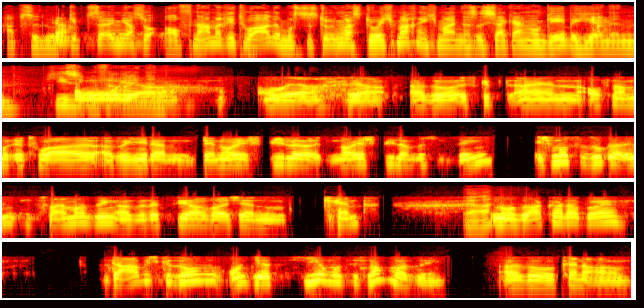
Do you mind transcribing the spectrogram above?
Absolut. Ja. Gibt es da irgendwie auch so Aufnahmerituale? Musstest du irgendwas durchmachen? Ich meine, das ist ja gang und gäbe hier in den hiesigen Oh Vereinen. ja, oh ja, ja. Also es gibt ein Aufnahmeritual. Also jeder, der neue Spieler, neue Spieler müssen singen. Ich musste sogar irgendwie zweimal singen. Also letztes Jahr war ich ja im Camp Ja. in Osaka dabei. Da habe ich gesungen und jetzt hier muss ich nochmal singen. Also keine Ahnung.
